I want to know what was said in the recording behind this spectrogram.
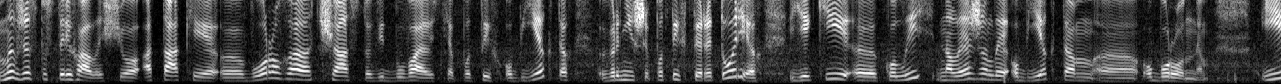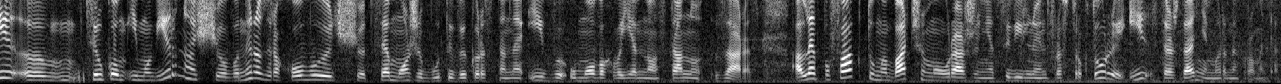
Ми вже спостерігали, що атаки е, ворога часто відбуваються по тих об'єктах, верніше по тих територіях, які е, колись належали об'єктам е, оборонним. І цілком імовірно, що вони розраховують, що це може бути використано і в умовах воєнного стану зараз. Але по факту ми бачимо ураження цивільної інфраструктури і страждання мирних громадян.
